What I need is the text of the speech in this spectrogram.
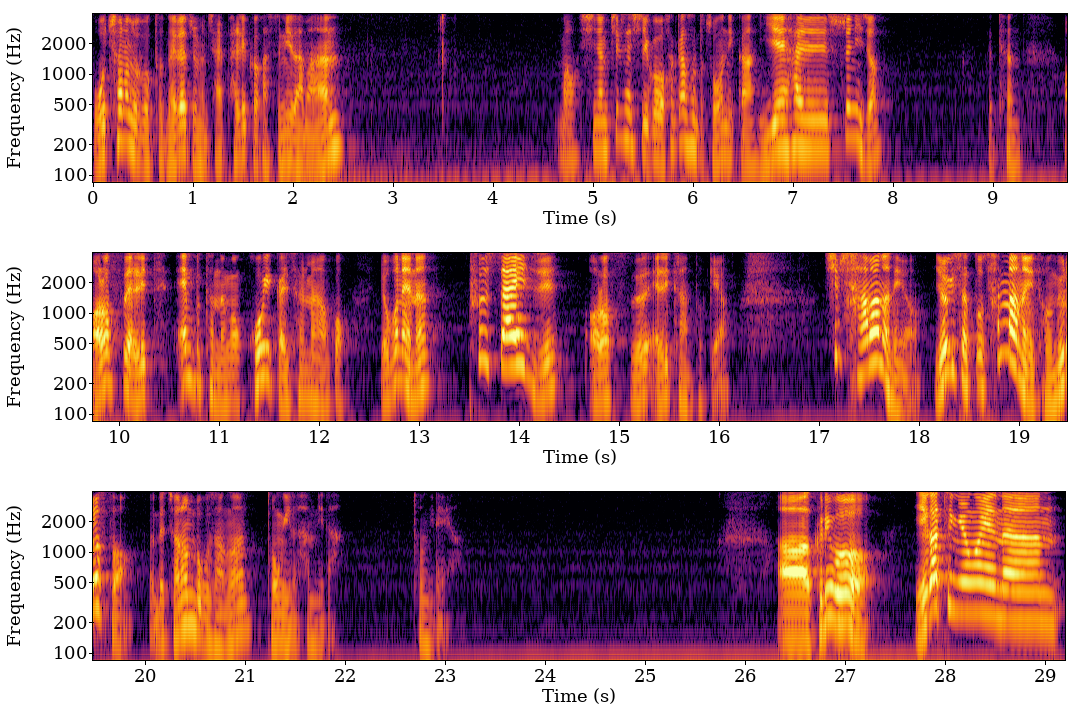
5천원 정도 더 내려주면 잘 팔릴 것 같습니다만 뭐 신형 chipset이고 확장성도 좋으니까 이해할 수준이죠. 여튼 어러스 엘리트 M 붙었는 건 거기까지 설명하고 요번에는 full size 어러스 엘리트를 한번 볼게요. 14만원이에요. 여기서 또 3만원이 더 늘었어. 근데 전원부 구성은 동일합니다. 동일해요. 어 그리고 얘 같은 경우에는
